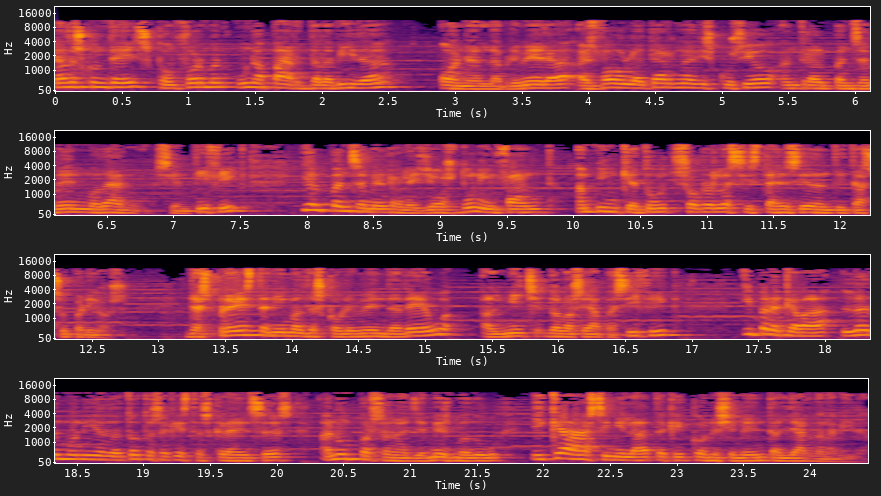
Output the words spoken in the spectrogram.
Cadascun d'ells conformen una part de la vida on en la primera es veu l'eterna discussió entre el pensament modern científic i el pensament religiós d'un infant amb inquietud sobre l'existència d'entitats superiors. Després tenim el descobriment de Déu al mig de l'oceà Pacífic i per acabar l'harmonia de totes aquestes creences en un personatge més madur i que ha assimilat aquest coneixement al llarg de la vida.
